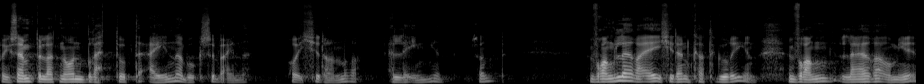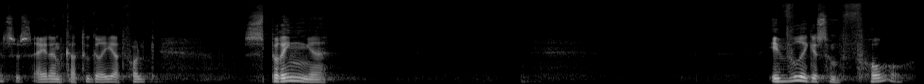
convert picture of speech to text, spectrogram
F.eks. at noen bretter opp det ene buksebeinet og ikke det andre. Eller ingen. Sant? Vranglæra er ikke i den kategorien. Vranglæra om Jesus er i den kategori at folk springer ivrige som får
